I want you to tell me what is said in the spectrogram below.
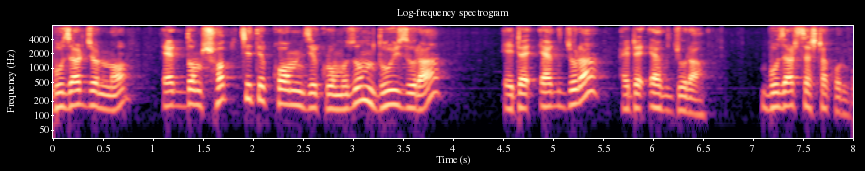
বোঝার জন্য একদম সবচেয়ে কম যে ক্রোমোজোম দুই জোড়া, এটা এক জোড়া, এটা এক জোড়া। বোঝার চেষ্টা করব।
